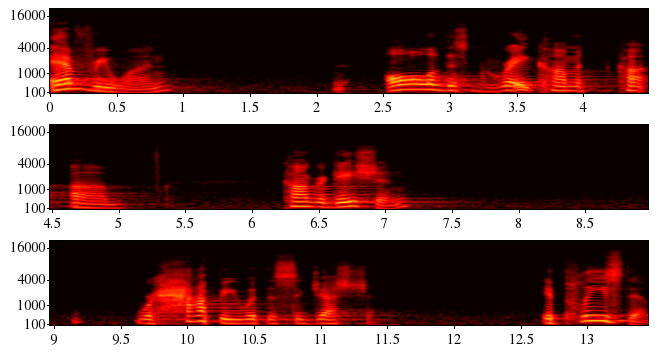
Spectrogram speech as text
Everyone, all of this great com- um, congregation, were happy with the suggestion. It pleased them.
